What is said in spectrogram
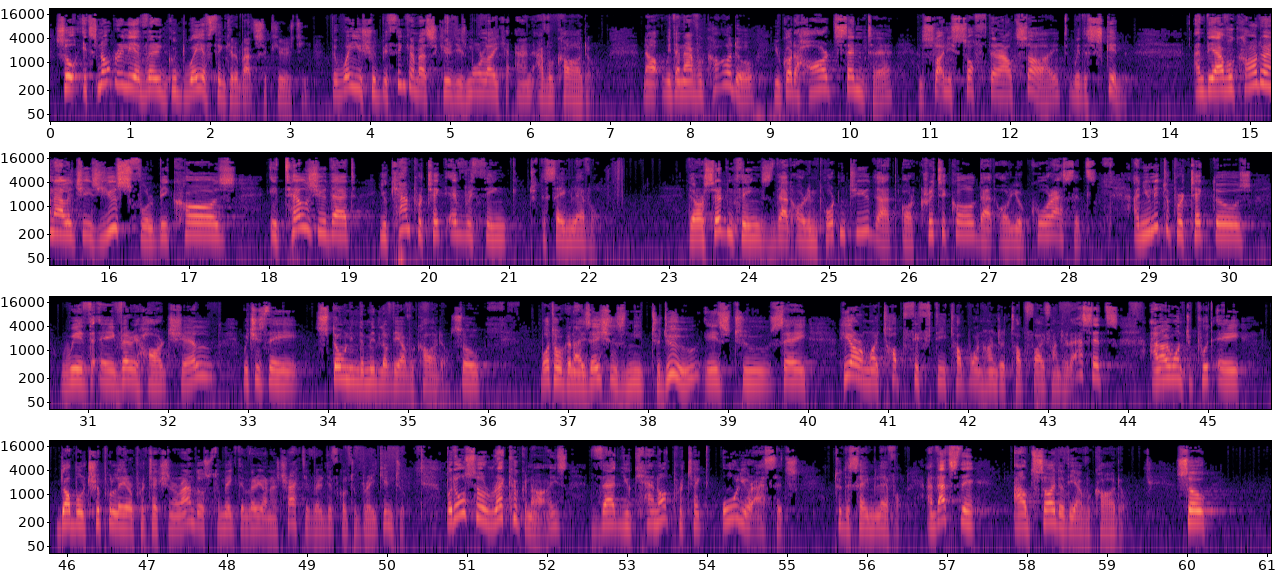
So it's not really a very good way of thinking about security. The way you should be thinking about security is more like an avocado. Now, with an avocado, you've got a hard center and slightly softer outside with the skin. And the avocado analogy is useful because it tells you that you can't protect everything to the same level. There are certain things that are important to you, that are critical, that are your core assets. And you need to protect those with a very hard shell, which is the stone in the middle of the avocado. So, what organizations need to do is to say, here are my top 50, top 100, top 500 assets, and I want to put a double, triple layer of protection around those to make them very unattractive, very difficult to break into. But also recognize that you cannot protect all your assets to the same level. And that's the outside of the avocado. So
